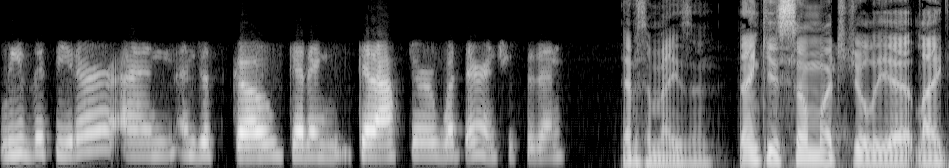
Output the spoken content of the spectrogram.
leave the theater and and just go getting get after what they're interested in. That is amazing. Thank you so much, Juliet. Like,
